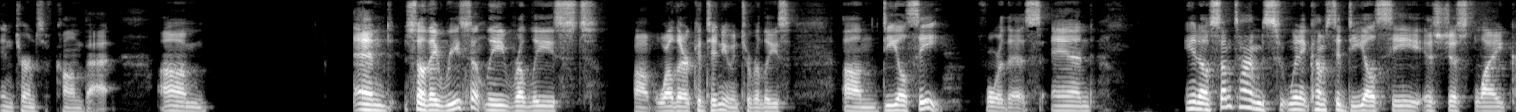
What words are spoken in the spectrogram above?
in terms of combat. Um, and so they recently released, uh, well, they're continuing to release um, DLC for this, and you know sometimes when it comes to DLC, it's just like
